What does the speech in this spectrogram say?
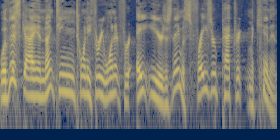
Well, this guy in 1923 won it for eight years. His name was Fraser Patrick McKinnon.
